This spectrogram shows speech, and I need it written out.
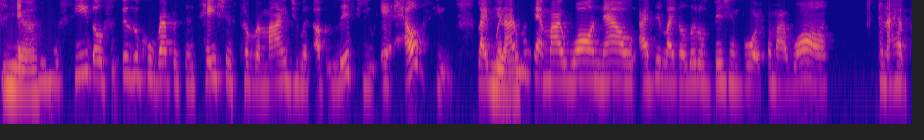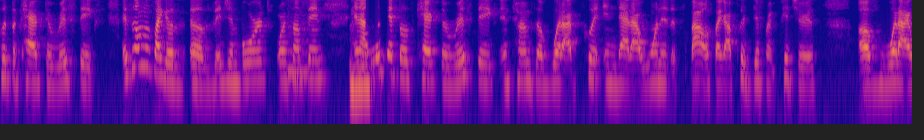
yeah. And when you see those physical representations to remind you and uplift you, it helps you. Like when I look at my wall now, I did like a little vision board for my wall. And I have put the characteristics. It's almost like a, a vision board or Mhm. something. And I look at those characteristics in terms of what I put in that I wanted a spouse. Like I put different pictures of what I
